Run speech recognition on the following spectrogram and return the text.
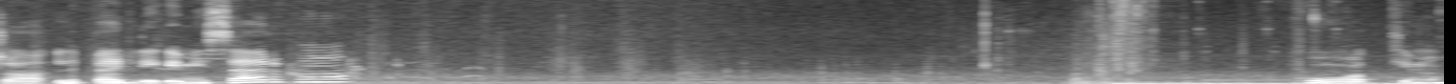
Lascia le pelli che mi servono. Oh, ottimo.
